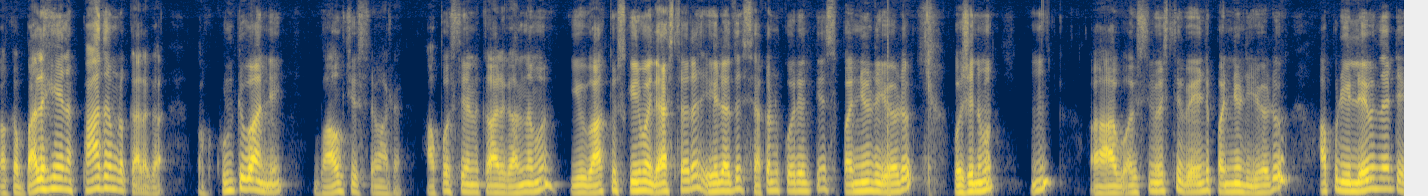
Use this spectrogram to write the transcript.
ఒక బలహీన పాదములు కలగా ఒక కుంటువాన్ని బాగు చేసినమాట. అపోస్తైన కాలుగా అన్నము ఈ వాక్యం స్క్రీన్ మీద వేస్తారా? ఏ లేదు సెకండ్ కొరింతియన్స్ పన్నెండు ఏడు వచనము. వచనం వేస్తే వేయండి పన్నెండు ఏడు. అప్పుడు వీళ్ళు ఏమైందంటే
